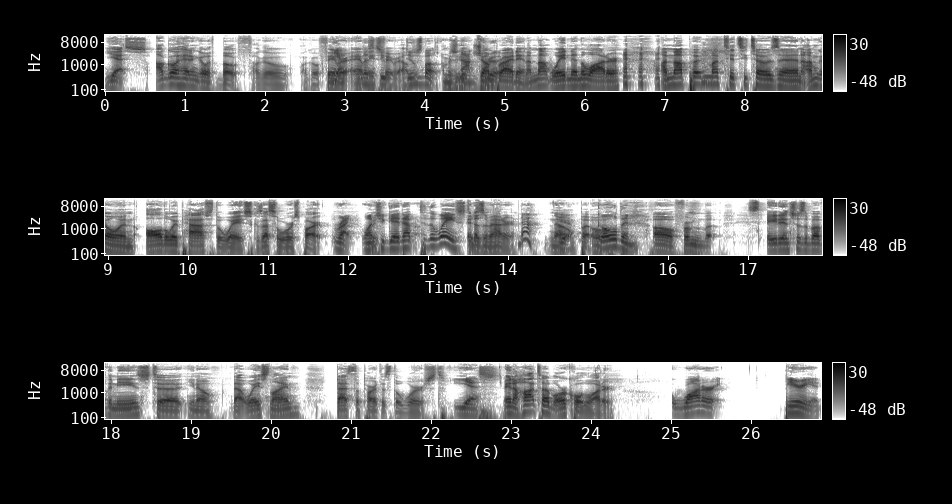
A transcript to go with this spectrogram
Yes, I'll go ahead and go with both. I'll go. I'll go favorite Yeah, and let's least do- favorite. I'll do just, both. I'm just gonna jump through it. right in. I'm not wading in the water. I'm not putting my titsy toes in. I'm going all the way past the waist because that's the worst part. Right. Once you get up to the waist, It doesn't matter. Nah, no, yeah, but oh, golden. Oh, from the- eight inches above the knees to you know that waistline. That's the part that's the worst. Yes. In a hot tub or cold water. Water. Period.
